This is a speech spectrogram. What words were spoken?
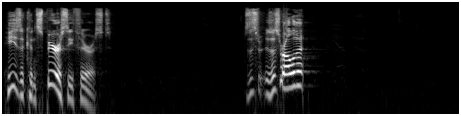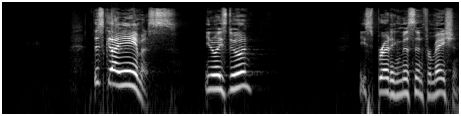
he's a conspiracy theorist. Is this, is this relevant? This guy Amos, you know what he's doing? He's spreading misinformation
